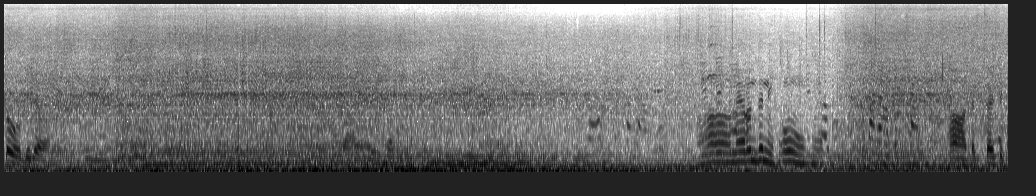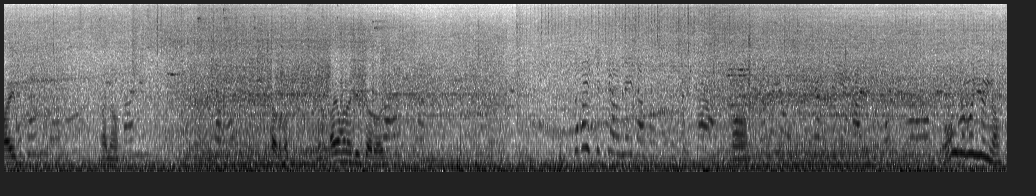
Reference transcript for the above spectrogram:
Ito, bili oh. Ah, meron din eh. Oo, meron. Ah, tag 35. Ano? Sharon. Ayaw mo na si Sharon? Ito kayo si Sharon may sasasagot ka. Ah. Pero yung Sharon niya mahal ko. Okay naman yun ah.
